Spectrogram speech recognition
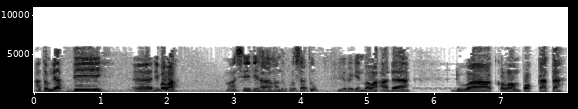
Antum lihat di eh, di bawah masih di halaman 21 di bagian bawah ada dua kelompok kata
